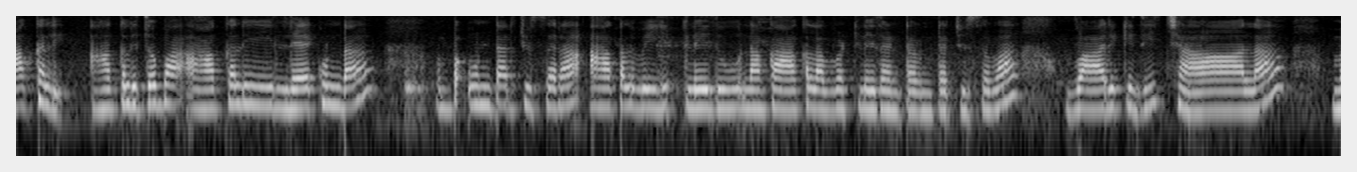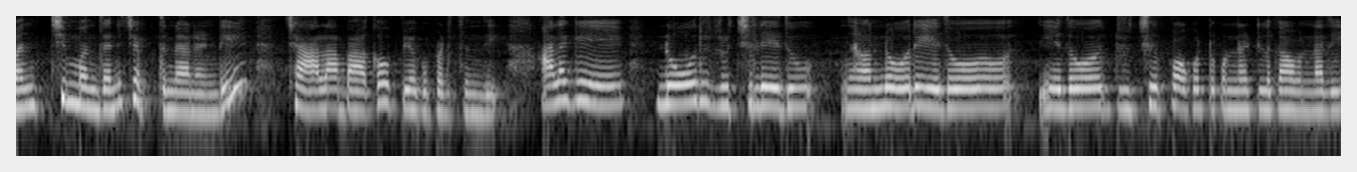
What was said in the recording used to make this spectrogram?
ఆకలి ఆకలితో బా ఆకలి లేకుండా ఉంటారు చూసారా? ఆకలి వేయట్లేదు నాకు ఆకలి అవ్వట్లేదు అంటూ ఉంటారు చూసావా? వారికి ఇది చాలా మంచి మందని చెప్తున్నానండి. చాలా బాగా ఉపయోగపడుతుంది. అలాగే నోరు రుచి లేదు నోరు ఏదో ఏదో రుచి పోగొట్టుకున్నట్లుగా ఉన్నది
